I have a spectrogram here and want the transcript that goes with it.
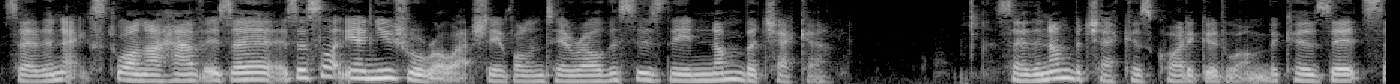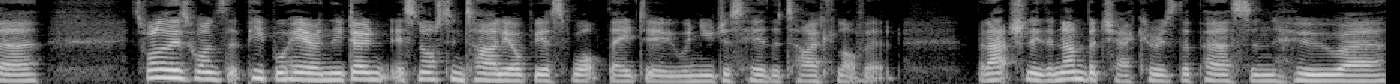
So the next one I have is a is a slightly unusual role, actually, a volunteer role. This is the number checker. So the number checker is quite a good one because it's uh, it's one of those ones that people hear and they don't. It's not entirely obvious what they do when you just hear the title of it. But actually, the number checker is the person who uh,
